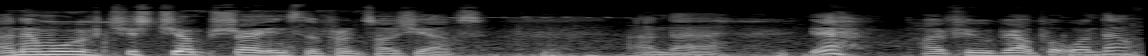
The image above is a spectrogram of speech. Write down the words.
And then we'll just jump straight into the front side shuvs. And uh, yeah, hopefully we'll be able to put one down.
